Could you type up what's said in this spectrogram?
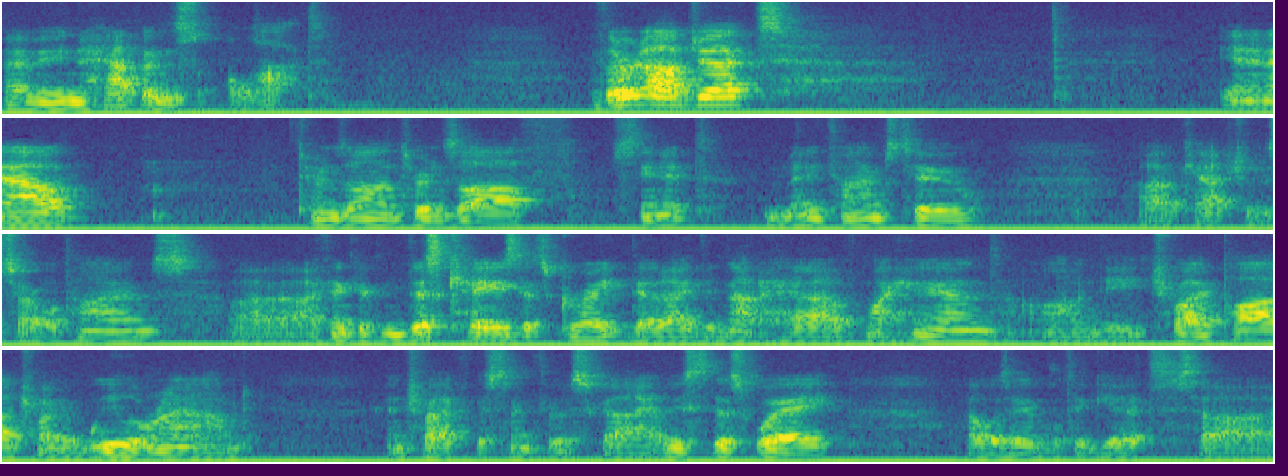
I mean, it happens a lot. Third object, in and out, turns on, turns off, seen it many times too, uh, captured it several times. Uh, I think in this case it's great that I did not have my hand on the tripod trying to wheel around and track this thing through the sky. At least this way I was able to get uh,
